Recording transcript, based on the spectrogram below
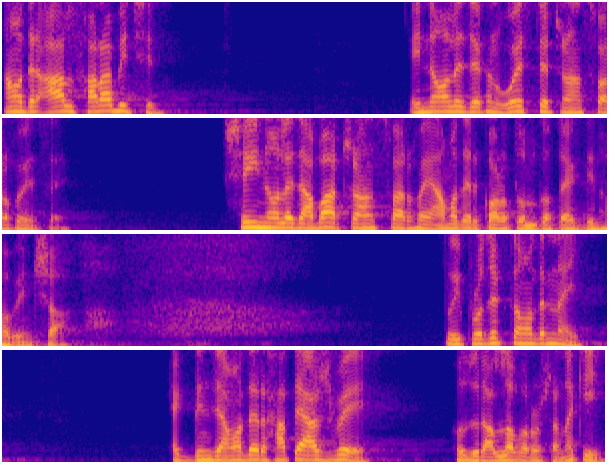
আমাদের আল ফারাবি ছিল। এই নলেজ এখন ওয়েস্টে ট্রান্সফার হয়েছে। সেই নলেজ আবার ট্রান্সফার হয়ে আমাদের করতলগত একদিন হবে ইনশা তো এই প্রজেক্ট তো আমাদের নাই। একদিন যে আমাদের হাতে আসবে, হুজুর আল্লাহ ভরসা নাকি?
